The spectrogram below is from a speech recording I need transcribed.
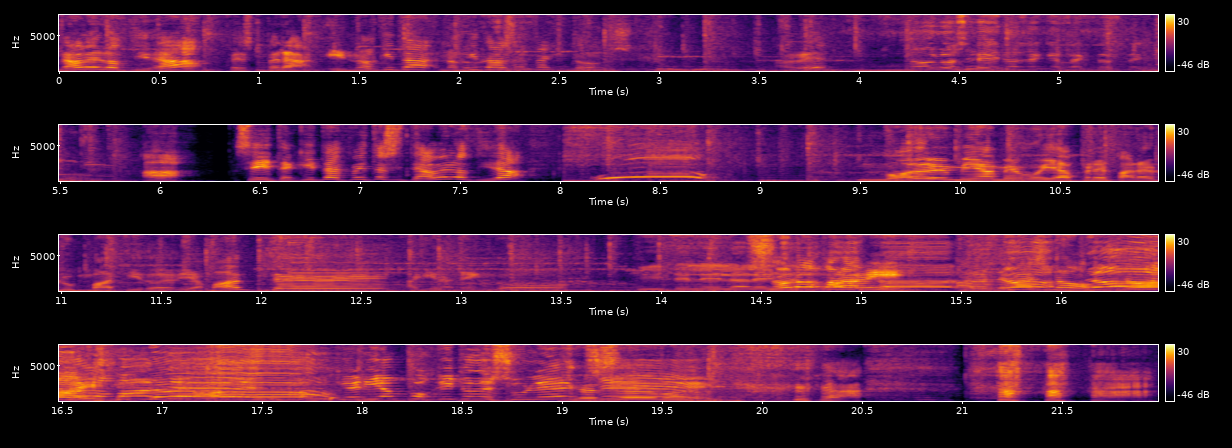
¿Da velocidad? Pero espera, ¿y no quita, no quita los efectos? A ver. No lo sé, no sé qué efectos tengo. Ah, sí, te quita efectos y te da velocidad. ¡Uh! Madre mía, me voy a preparar un batido de diamante. Aquí lo tengo. Quítele la leche Solo la para mí, para los demás no. ¡No, hay. no mates! ¡No! Quería un poquito de su Yo leche. soy ma-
